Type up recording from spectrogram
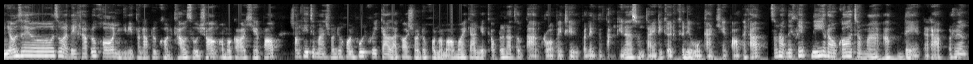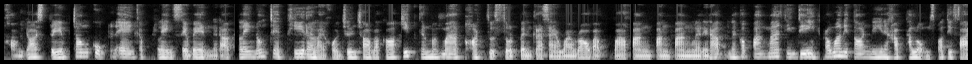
ันยองเซโอสวัสดีครับทุกคน ยินดีต้อนรับทุกคนเข้าสู่ช่องอมกรเคป๊อปช่องที่จะมาชวนทุกคนพูดคุยกัน แล้วก็ชวนทุกคนมาเมาส์มอยกันเกี่ยวกับเรื่องราวต่างๆ รวมไปถึงประเด็นต่างๆ ที่น่าสนใจที่เกิดขึ้นในวงการเคป๊อปนะครับสำหรับในคลิปนี้เราก็จะมาอัปเดตนะครับเรื่องของยอดสตรีมจองกุกนั่นเองกับเพลงเซเว่นนะครับเพลงน้องเจ็ดที่หลายๆ คนชื่นชอบแล้วก็คิดกันมากๆฮอตสุดๆ เป็นกระแสไวรัลแบบว่าปังปังปังเลยนะครับแล้วก็ปังมากจริง ๆ เพราะว่าในตอนนี้นะครับถล่ม Spotify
